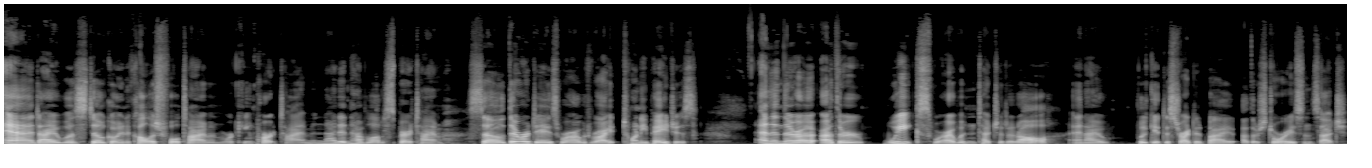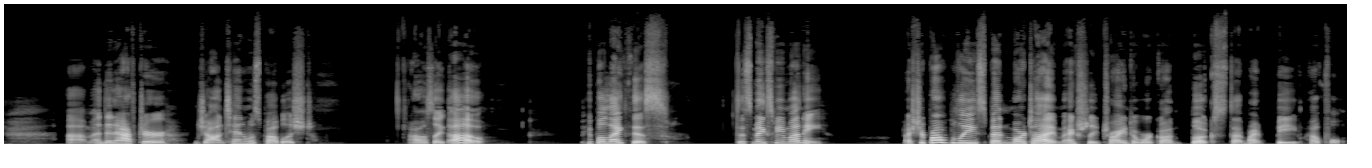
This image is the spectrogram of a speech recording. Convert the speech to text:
And I was still going to college full time and working part time, and I didn't have a lot of spare time. So there were days where I would write 20 pages. And then there are other weeks where I wouldn't touch it at all, and I would get distracted by other stories and such. Um, and then after Jaunten was published, I was like, oh, people like this. This makes me money. I should probably spend more time actually trying to work on books. That might be helpful.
